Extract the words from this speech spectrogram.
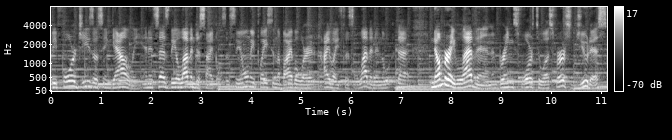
before Jesus in Galilee, and it says the 11 disciples it's the only place in the Bible where it highlights this 11. And the, the number 11 brings forth to us first Judas.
